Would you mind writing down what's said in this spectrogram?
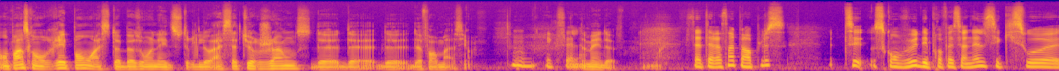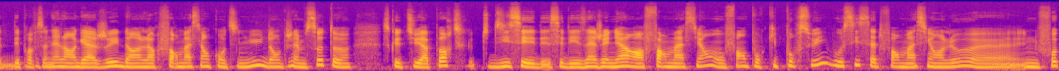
on pense qu'on répond à ce besoin d'industrie-là, à cette urgence de, de- de- de formation, Hmm, excellent. de main-d'œuvre. C'est intéressant. Puis en plus, ce qu'on veut des professionnels, c'est qu'ils soient des professionnels engagés dans leur formation continue. Donc, j'aime ça, ce que tu apportes. Tu dis c'est des- c'est des ingénieurs en formation, au fond, pour qu'ils poursuivent aussi cette formation-là. euh, une fois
